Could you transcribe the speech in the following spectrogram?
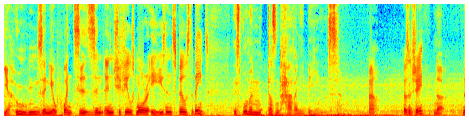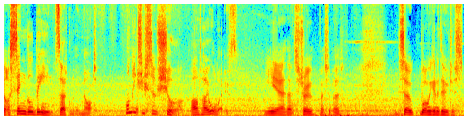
your whom's and your whences, and, and she feels more at ease and spills the beans. This woman doesn't have any beans. Oh, doesn't she? No, Not a single bean. certainly not. What makes you so sure? Aren't I always? Yeah, that's true, I suppose. So, what are we going to do? Just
